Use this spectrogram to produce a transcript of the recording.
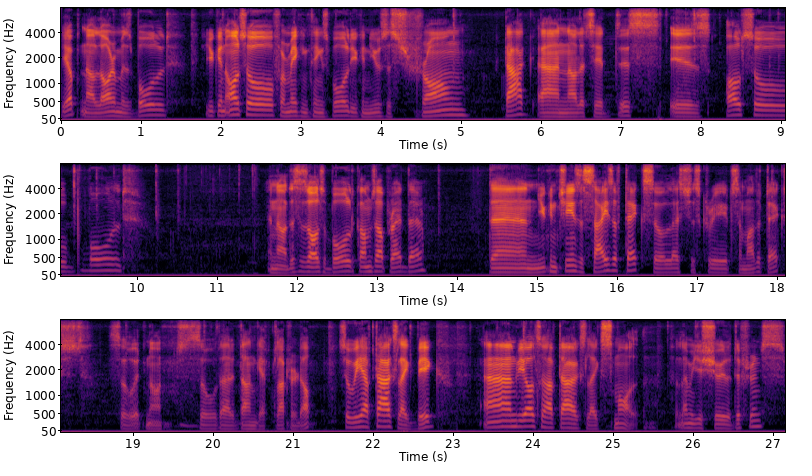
Yep, now lorem is bold. You can also, for making things bold, you can use a strong tag. And now let's say this is also bold and now this is also bold comes up right there then you can change the size of text so let's just create some other text so it not so that it doesn't get cluttered up so we have tags like big and we also have tags like small so let me just show you the difference.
